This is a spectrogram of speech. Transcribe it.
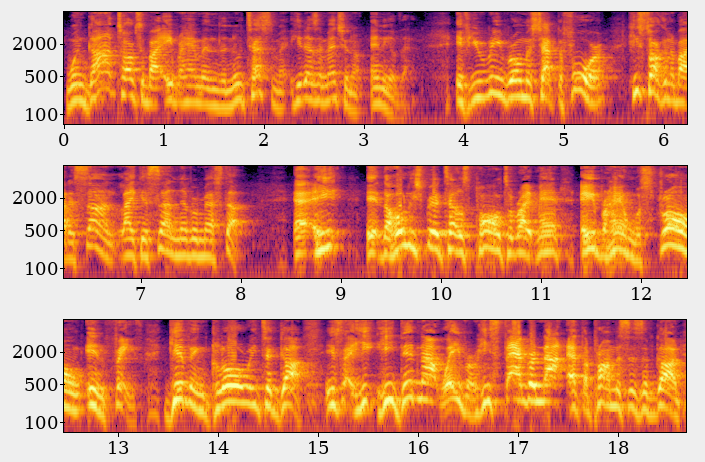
when God talks about Abraham in the New Testament, he doesn't mention any of that. If you read Romans chapter 4, he's talking about his son like his son never messed up. Uh, he it, the Holy Spirit tells Paul to write, man, Abraham was strong in faith, giving glory to God. He's, he, he did not waver. He staggered not at the promises of God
